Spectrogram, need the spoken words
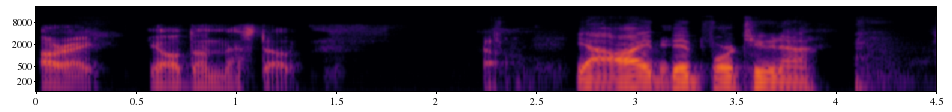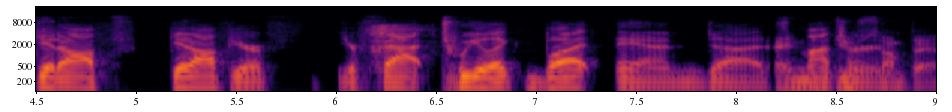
"All right, y'all done messed up." yeah, all right, Bib Fortuna, get off, get off your your fat Twi'lek butt, and uh, it's and my do turn. something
